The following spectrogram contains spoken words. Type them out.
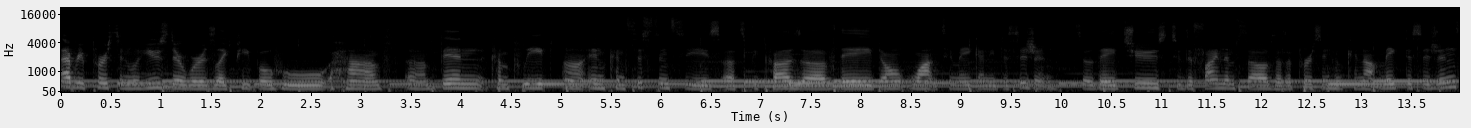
Every person will use their words like people who have uh, been complete uh, inconsistencies. That's because of they don't want to make any decision. So they choose to define themselves as a person who cannot make decisions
